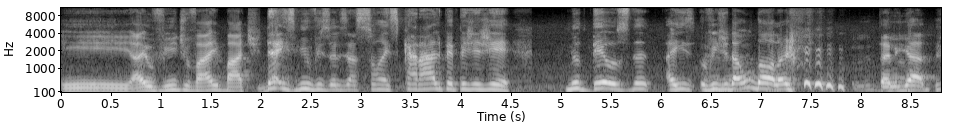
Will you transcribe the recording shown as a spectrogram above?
e aí o vídeo vai e bate 10 mil visualizações, caralho, PPGG, meu Deus, né? aí o vídeo dá um dólar, tá ligado?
